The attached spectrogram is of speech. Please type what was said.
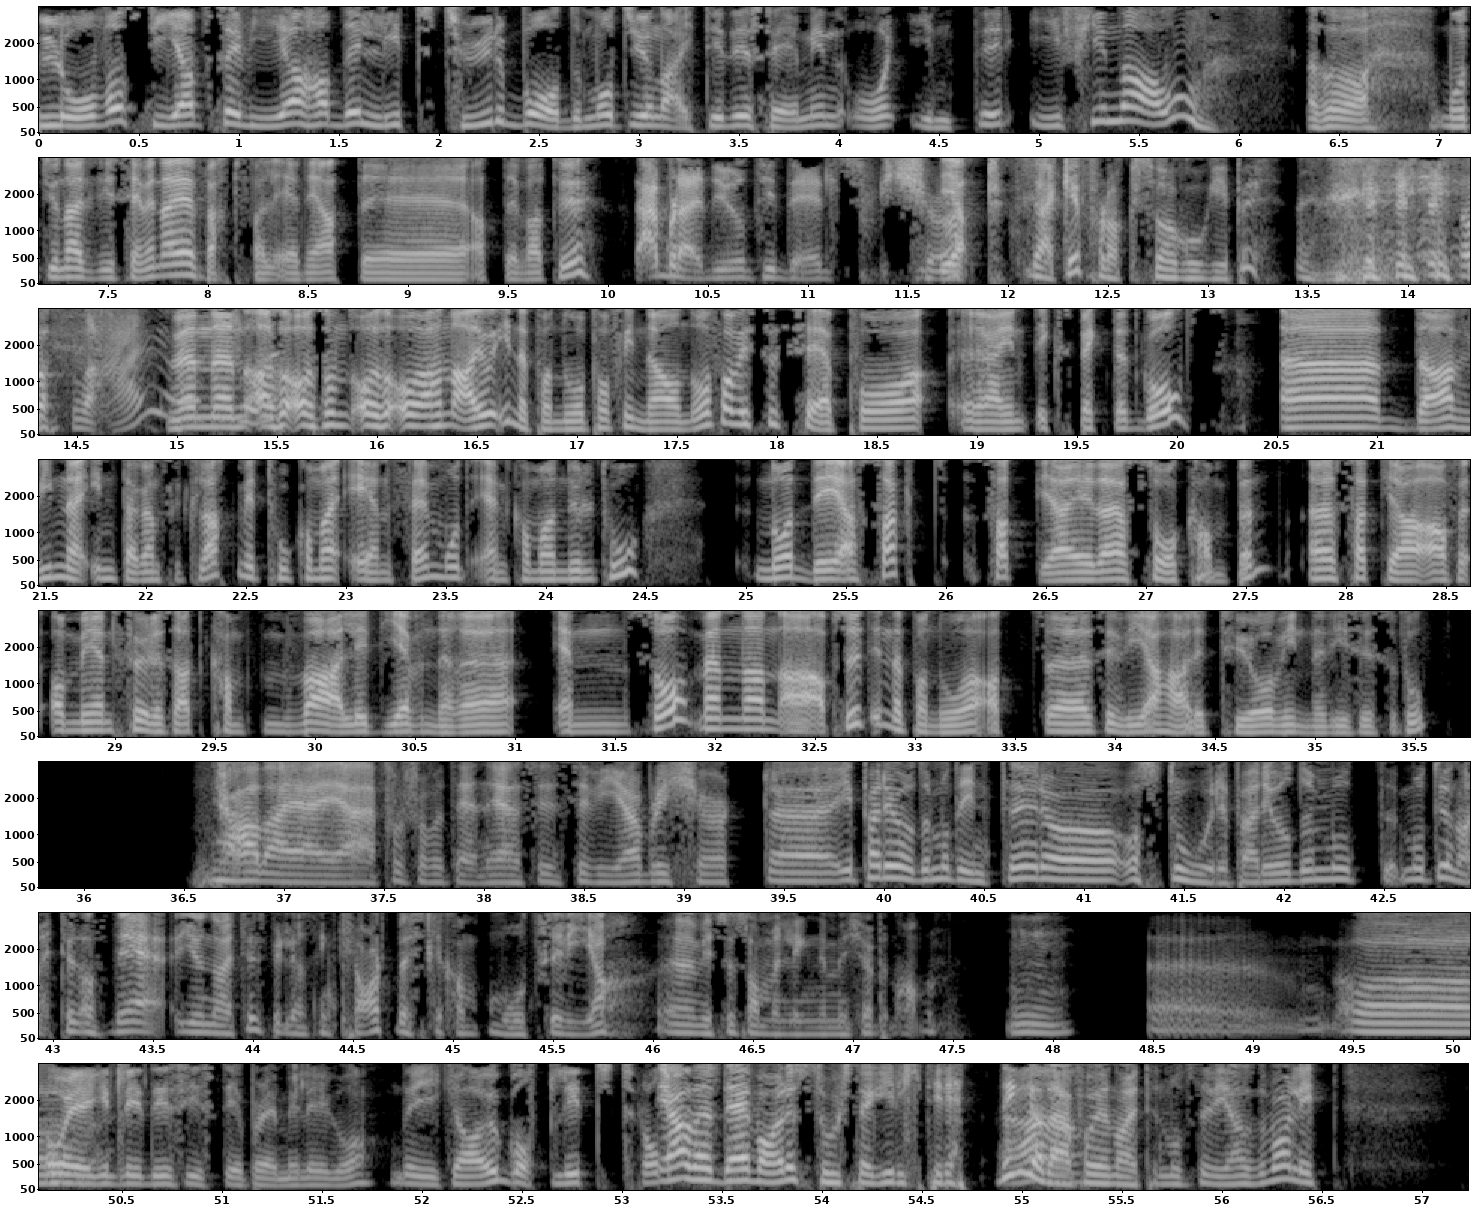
Lov å si at Sevilla hadde litt tur både mot United i semien og Inter i finalen. Altså, mot United i semien er jeg i hvert fall enig i at, det- at det var tur. Der blei det jo til dels Ja. kjørt. Det er ikke flaks å ha god keeper. Nei, Men eh, altså, og, sånn- og, og han er jo inne på noe på finalen nå, for hvis du ser på rent expected goals, uh, da vinner Inter ganske klart med 2,15 mot 1,02. Når det er sagt, satt jeg da jeg så kampen, uh, satt jeg av, og med en følelse at kampen var litt jevnere enn så, men han er absolutt inne på noe at eh, Sevilla har litt tur å vinne de siste to. Ja, nei, jeg, jeg er for så vidt enig. Jeg syns Sevilla blir kjørt uh, i perioder mot Inter og, og store perioder mot, mot United. Altså det, United spiller jo sin klart beste kamp mot Sevilla, uh, hvis du sammenligner med København. Mm. Eh, og, Og egentlig de siste i Premier League òg. Det gikk, har jo gått litt trått. ja, det, det var et stort steg i riktig retning Ja, det der for United mot Sevilla. Så det var litt,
